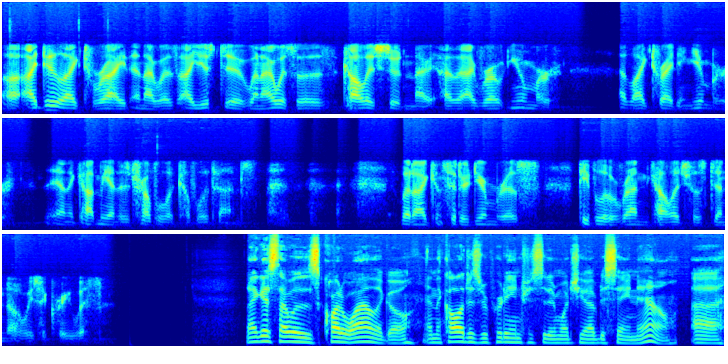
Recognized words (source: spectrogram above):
Uh, I do like to write, and I was I used to when I was a college student. I, I, I wrote humor. I liked writing humor, and it got me into trouble a couple of times. But I considered humorous people who run colleges didn't always agree with. And I guess that was quite a while ago, and the colleges are pretty interested in what you have to say now. Uh,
